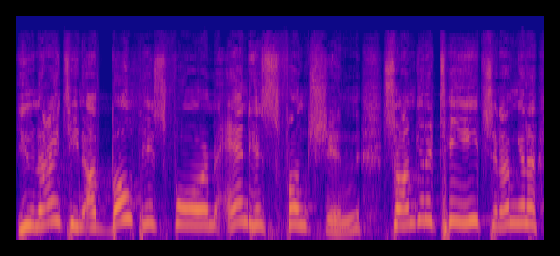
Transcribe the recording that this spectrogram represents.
uniting of both his form and his function. So I'm going to teach and I'm going to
